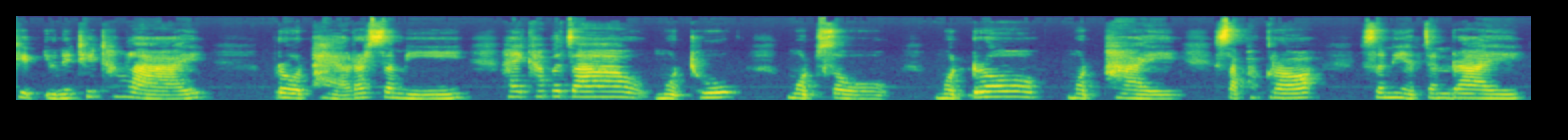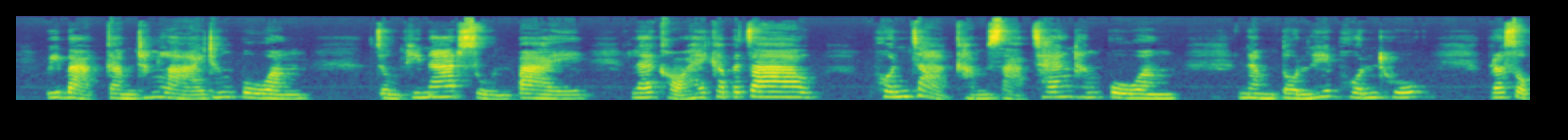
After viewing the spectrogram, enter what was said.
ถิตอยู่ในทิศทั้งหลาย โปรดแผ่รัศมี ให้ข้าพเจ้า หมดทุกข์ หมดโศก หมดโรค หมดภัย สัพพเคราะห์ เสนียดจันไร วิบากกรรมทั้งหลายทั้งปวง จงพินาศสูญไป และขอให้ข้าพเจ้า พ้นจากคำสาปแช่งทั้งปวงนำตนให้พ้นทุกข์ ประสบ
